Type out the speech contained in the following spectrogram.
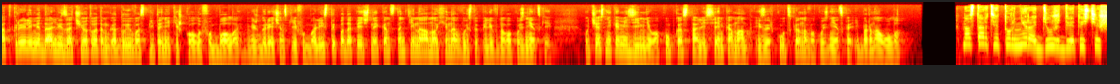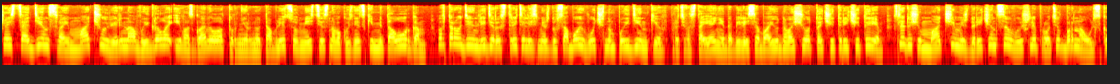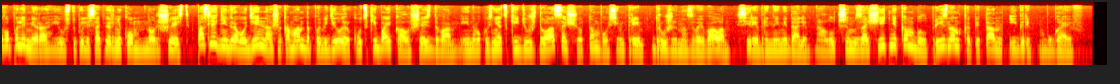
Открыли медальный зачет в этом году и воспитанники школы футбола. Междуреченские футболисты, подопечные Константина Анохина, выступили в Новокузнецке. Участниками зимнего кубка стали семь команд из Иркутска, Новокузнецка и Барнаула. На старте турнира «Дюж-2006-1» своим матчем уверенно выиграла и возглавила турнирную таблицу вместе с новокузнецким «Металлургом». Во второй день лидеры встретились между собой в очном поединке. В противостоянии добились обоюдного счета 4-4. В следующем матче междуреченцы вышли против барнаульского полимера и уступили сопернику 0-6. В последний игровой день наша команда победила иркутский «Байкал» 6-2 и новокузнецкий «Дюж-2» со счетом 8-3. Дружина завоевала серебряные медали. А лучшим защитником был признан капитан капитан Игорь Бугаев.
